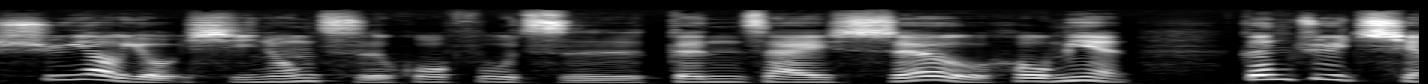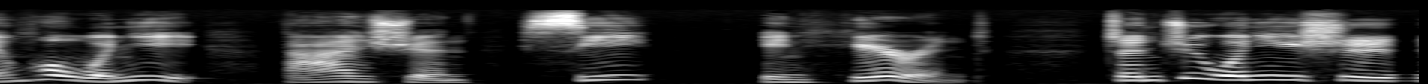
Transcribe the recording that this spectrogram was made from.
需要有形容词或副词跟在 so 后面。根据前后文意，答案选 C。Inherent。整句文意是：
